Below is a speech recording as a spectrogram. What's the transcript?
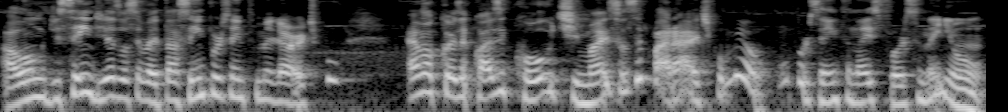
ao longo de 100 dias você vai estar 100% melhor. Tipo, é uma coisa quase coach, mas se você parar, é tipo, meu, 1% não é esforço nenhum.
